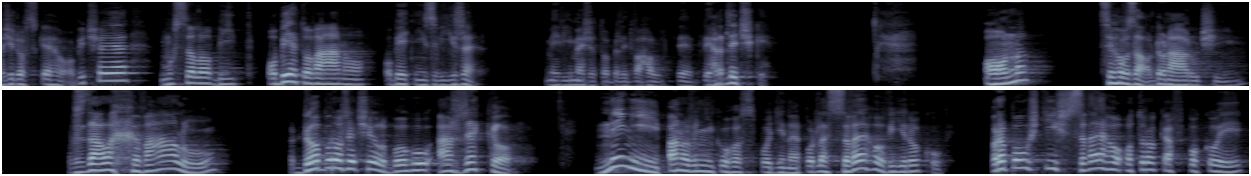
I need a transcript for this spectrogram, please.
židovského obyčeje muselo být obětováno obětní zvíře. My víme, že to byly dva, dvě, dvě hrdličky. On si ho vzal do náručí, vzdal chválu, dobrořečil Bohu a řekl, nyní, panovníku hospodine, podle svého výroku, propouštíš svého otroka v pokoji,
